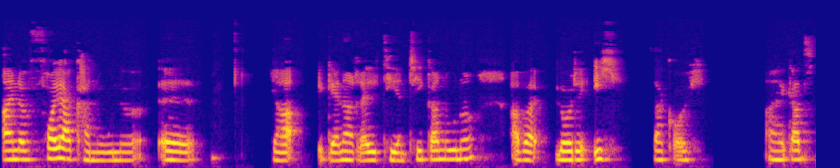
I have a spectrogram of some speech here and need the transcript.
eine Feuerkanone, äh, ja, generell TNT-Kanone, aber Leute, ich sag euch, eine ganz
